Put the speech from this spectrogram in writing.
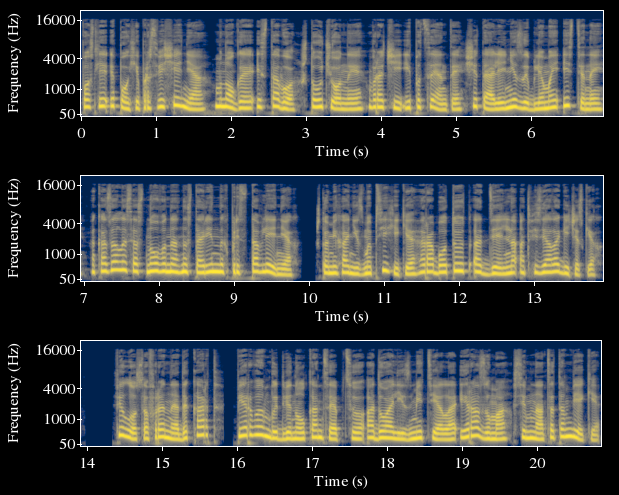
После эпохи просвещения многое из того, что ученые, врачи и пациенты считали незыблемой истиной, оказалось основано на старинных представлениях, что механизмы психики работают отдельно от физиологических. Философ Рене Декарт первым выдвинул концепцию о дуализме тела и разума в XVII веке,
